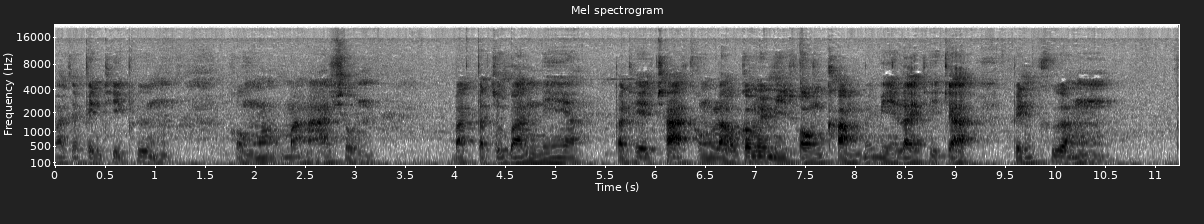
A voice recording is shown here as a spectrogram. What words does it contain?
ว่าจะเป็นที่พึ่งของมมหาชน บัดปัจจุบันนี้ ประเทศชาติของเราก็ไม่มีทองคำไม่มีอะไรที่จะเป็นเครื่องไป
